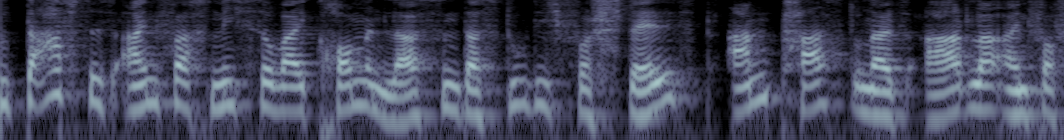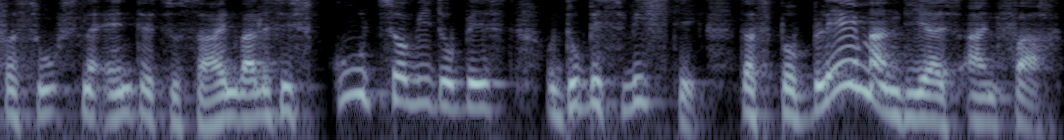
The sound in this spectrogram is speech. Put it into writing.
du darfst es einfach nicht so weit kommen lassen, dass du dich verstellst, anpasst und als Adler einfach versuchst, eine Ente zu sein, weil es ist gut so, wie du bist und du bist wichtig. Das Problem an dir ist einfach,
